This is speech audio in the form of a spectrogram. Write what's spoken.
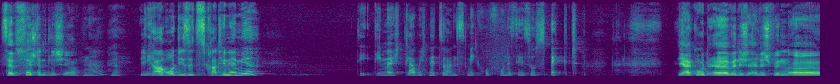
Selbstverständlich, ja. Ne? Ja. Die Die- Caro, die sitzt gerade hinter mir. Die, die möchte, glaube ich, nicht so ans Mikrofon, das ist ihr suspekt. Ja gut, äh, wenn ich ehrlich bin, äh,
